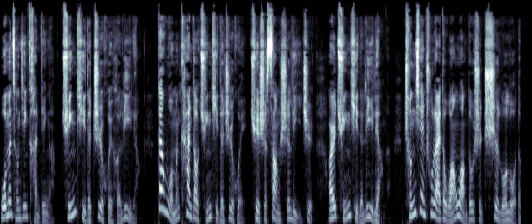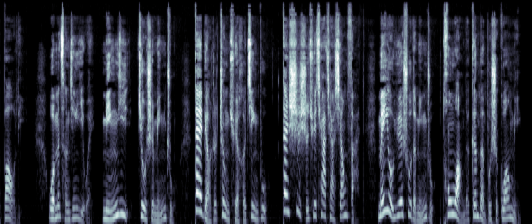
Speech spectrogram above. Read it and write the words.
我们曾经肯定啊群体的智慧和力量，但我们看到群体的智慧却是丧失理智，而群体的力量呢，呈现出来的往往都是赤裸裸的暴力。我们曾经以为民意就是民主，代表着正确和进步，但事实却恰恰相反。没有约束的民主，通往的根本不是光明，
